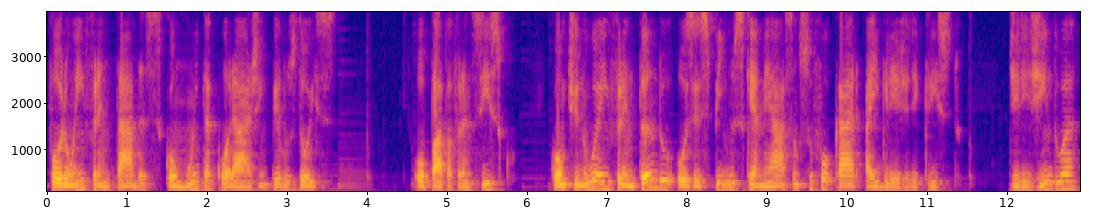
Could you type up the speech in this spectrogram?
foram enfrentadas com muita coragem pelos dois. O Papa Francisco continua enfrentando os espinhos que ameaçam sufocar a Igreja de Cristo, dirigindo-a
